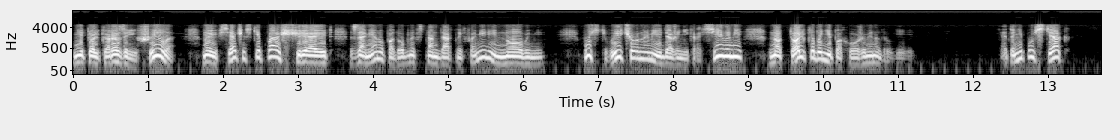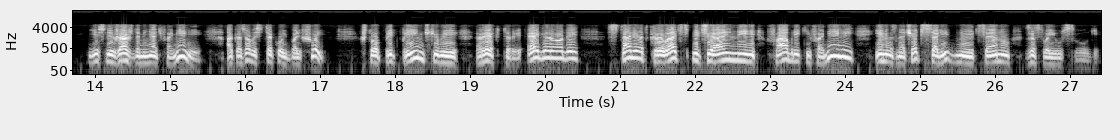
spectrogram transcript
не только разрешило, но и всячески поощряет замену подобных стандартных фамилий новыми, пусть вычурными и даже некрасивыми, но только бы не похожими на другие. Это не пустяк, если жажда менять фамилии оказалась такой большой, что предприимчивые ректоры Эгероды стали открывать специальные фабрики фамилий и назначать солидную цену за свои услуги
